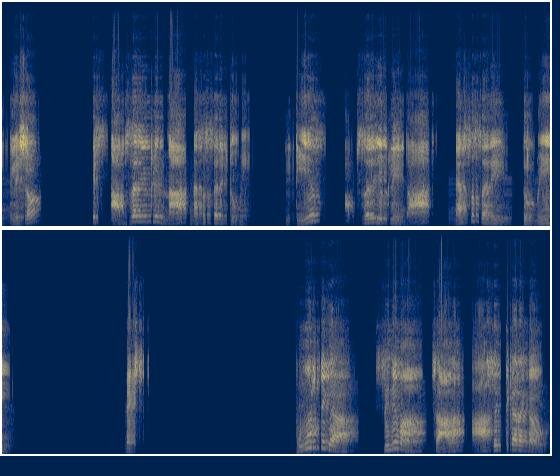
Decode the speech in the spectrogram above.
ఇంగ్లీష్లో it's absolutely not necessary to me it is absolutely not necessary next పూర్తిగా సినిమా చాలా ఆసక్తికరంగా ఉంది.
